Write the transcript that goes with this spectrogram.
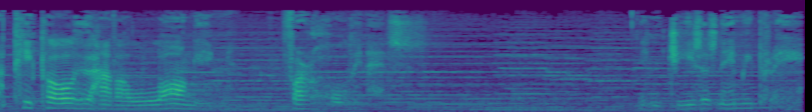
a people who have a longing for holiness. In Jesus' name we pray.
